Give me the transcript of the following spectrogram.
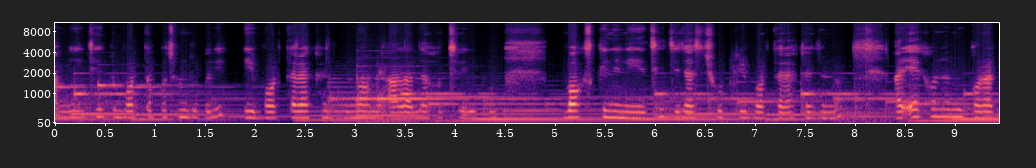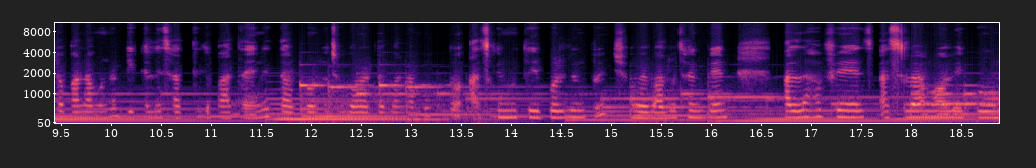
আমি যেহেতু ভর্তা পছন্দ করি, এই ভর্তা রাখার জন্য আমি আলাদা হচ্ছে এরকম বক্স কিনে নিয়েছি যে জাস্ট ছুটকির ভর্তা রাখার জন্য। আর এখন আমি বড়াটা বানাবো না, বিকালে ছাদ থেকে পাতা এনে তারপর হচ্ছে বড়াটা বানাবো। তো আজকের মতো এই পর্যন্তই। সবাই ভালো থাকবেন। আল্লাহ হাফেজ। আসসালামু আলাইকুম।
